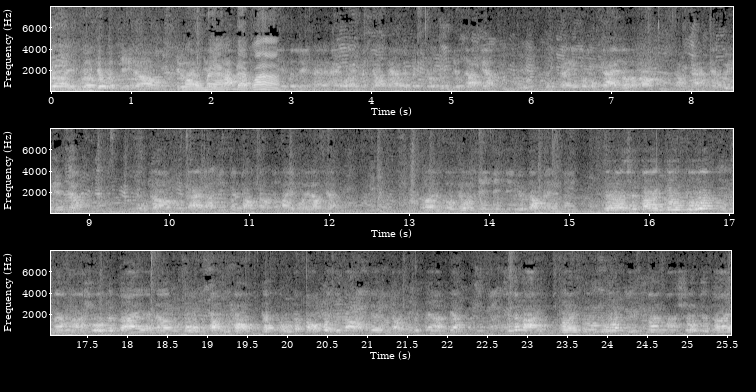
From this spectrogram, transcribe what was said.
Rồi cô chú anh chị màu mè cũng đẹp quá ha. Trong một cây có một cái thôi là con cầm cản nha quý hiếm nha. Muốn cho một cái là chín cái còn năm tới bảy mười năm nha. Rồi cô chú chị chị chị vô trong đây rồi xin mời cô chú chị mang mã số trên tay N471 tranh thủ tranh đón về từ tàu trên tàu chỉ được cái hành nhé. Xin các bạn. Mời cô chú anh chị mang mã số trên tay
